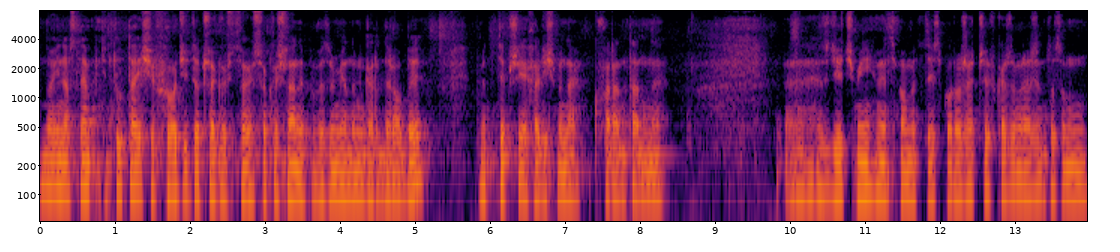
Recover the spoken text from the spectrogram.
No i następnie tutaj się wchodzi do czegoś, co jest określane powiedzmy mianem garderoby. My tutaj przyjechaliśmy na kwarantannę e, z dziećmi, więc mamy tutaj sporo rzeczy. W każdym razie to są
